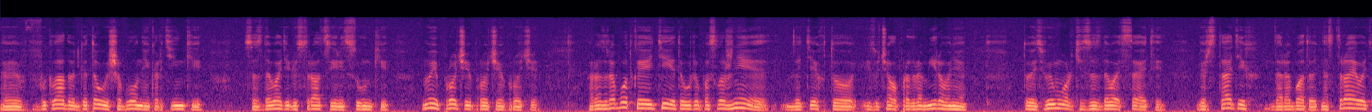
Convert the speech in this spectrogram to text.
выкладывать готовые шаблоны и картинки, создавать иллюстрации и рисунки, ну и прочее, прочее, прочее. Разработка IT это уже посложнее для тех, кто изучал программирование. То есть вы можете создавать сайты, верстать их, дорабатывать, настраивать,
